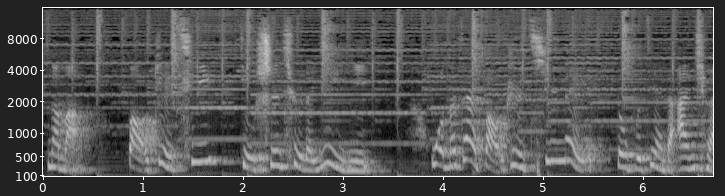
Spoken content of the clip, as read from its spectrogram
那么保质期就失去了意义。我们在保质期内都不见得安全。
